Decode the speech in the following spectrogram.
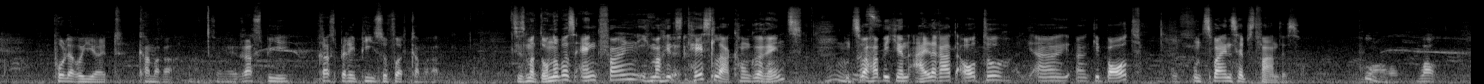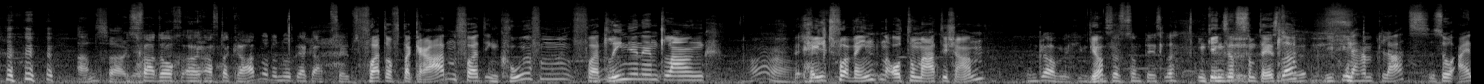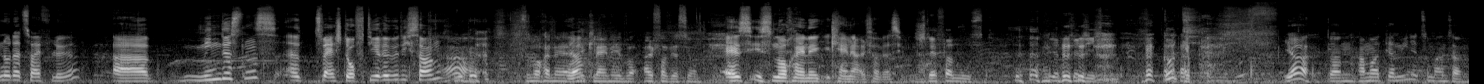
Polaroid Kamera. So eine Raspi, Raspberry Pi Sofortkamera. Jetzt ist mir da noch was eingefallen. Ich mache jetzt Tesla Konkurrenz. Und zwar habe ich ein Allradauto äh, äh, gebaut. Und zwar ein selbstfahrendes. Wow. wow. Ansage. Es fahrt doch äh, auf der Geraden oder nur bergab selbst? Fährt auf der Geraden, fährt in Kurven, fährt Linien entlang, Ah, hält vor Wänden automatisch an. unglaublich. Im Ja. Gegensatz zum Tesla. Im Gegensatz zum Tesla. Wie viele haben Platz? So ein oder zwei Flöhe? Äh, mindestens äh, zwei Stofftiere, würde ich sagen. Ah, also noch eine, Ja. eine kleine Alpha-Version. Es ist noch eine kleine Alpha-Version. ja. Stefan Must wird berichten. Gut. Ja, dann haben wir Termine zum Ansagen.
